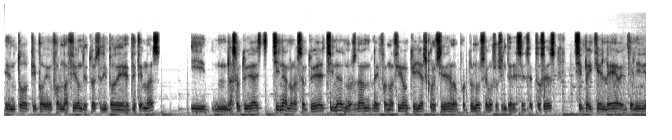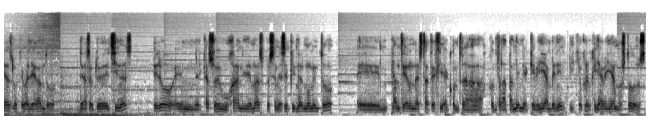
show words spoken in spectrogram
en todo tipo de información de todo este tipo de temas y las autoridades chinas, no las autoridades chinas nos dan la información que ellas consideran oportuno según sus intereses. Entonces, siempre hay que leer entre líneas lo que va llegando de las autoridades chinas, pero en el caso de Wuhan y demás, pues en ese primer momento eh, plantean una estrategia contra, contra la pandemia que veían venir y yo creo que ya veíamos todos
